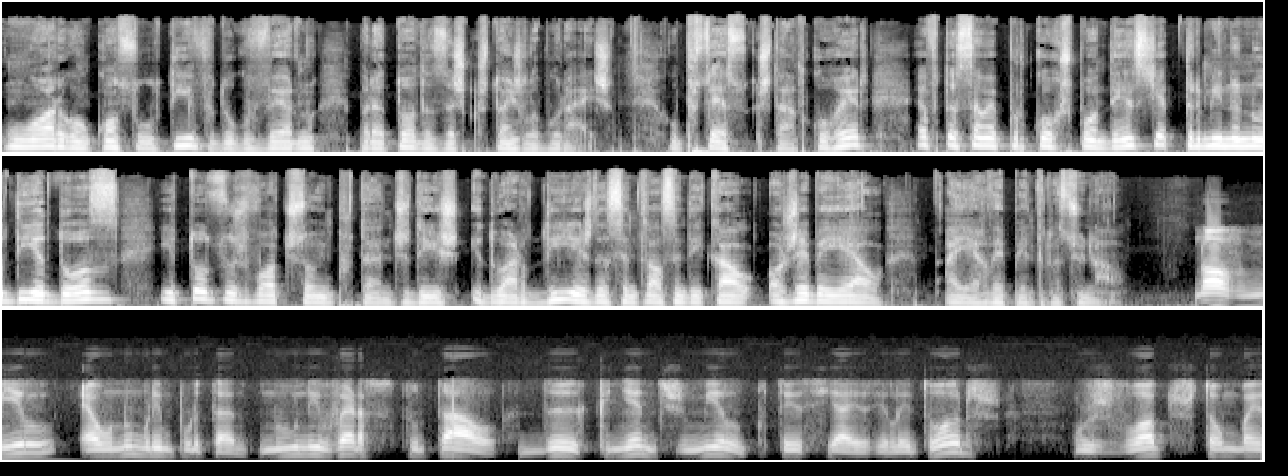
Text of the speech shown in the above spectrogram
um órgão consultivo do governo para todas as questões laborais. O processo está a decorrer, a votação é por correspondência, termina no dia 12 e todos os votos são importantes, diz Eduardo Dias, da Central Sindical OGBL, à RDP Internacional. 9 mil é um número importante. No universo total de 500 mil potenciais eleitores, os votos também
